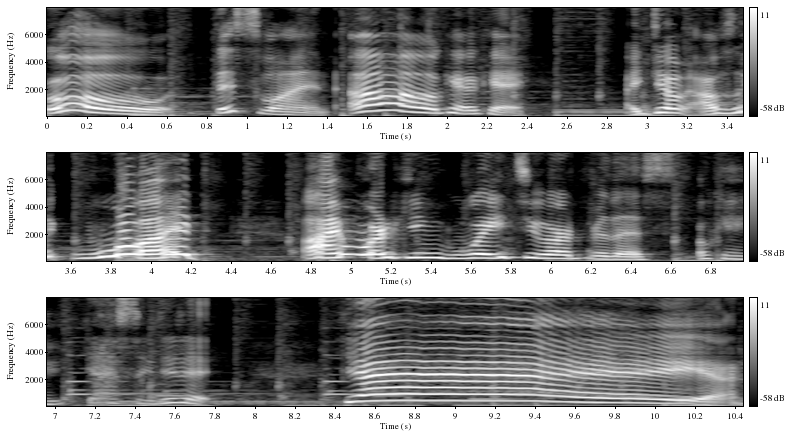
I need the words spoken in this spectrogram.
Oh, this one. Oh, okay, okay. I don't, I was like, what? I'm working way too hard for this. Okay, yes, I did it. Yay!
